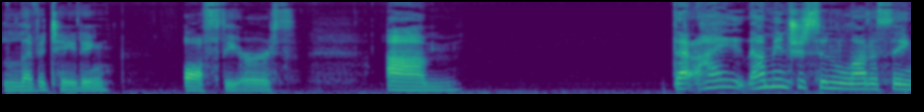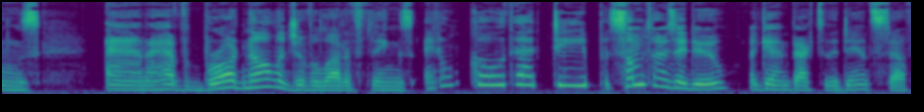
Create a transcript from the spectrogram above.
levitating off the earth. Um, that I, I'm interested in a lot of things and I have a broad knowledge of a lot of things. I don't go that deep. Sometimes I do. Again, back to the dance stuff.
